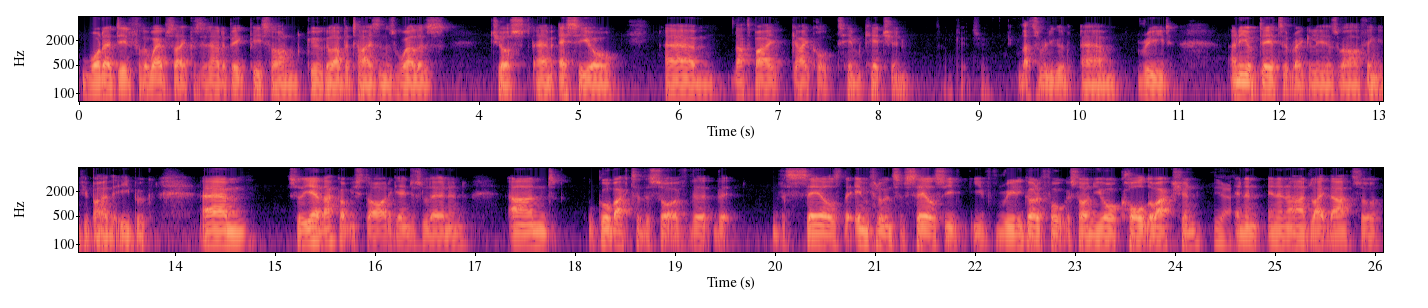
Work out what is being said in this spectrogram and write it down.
what I did for the website because it had a big piece on Google advertising as well as just um, SEO. Um, that's by a guy called Tim Kitchen. That's a really good um, read, and he updates it regularly as well. I think if you buy the ebook. Um, so yeah, that got me started again, just learning, and go back to the sort of the the the sales, the influence of sales. So you've, you've really got to focus on your call to action Yeah. in an in an ad like that. So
